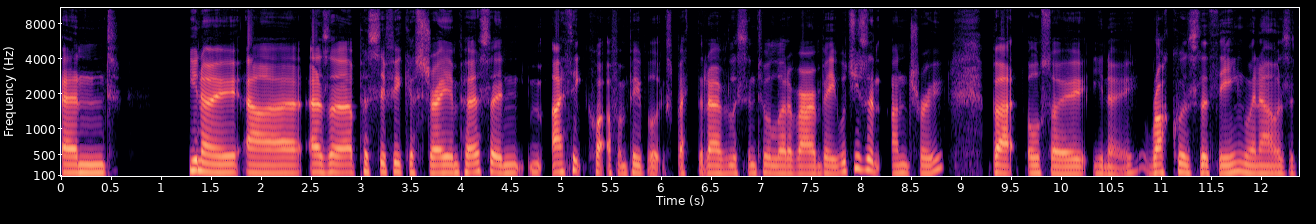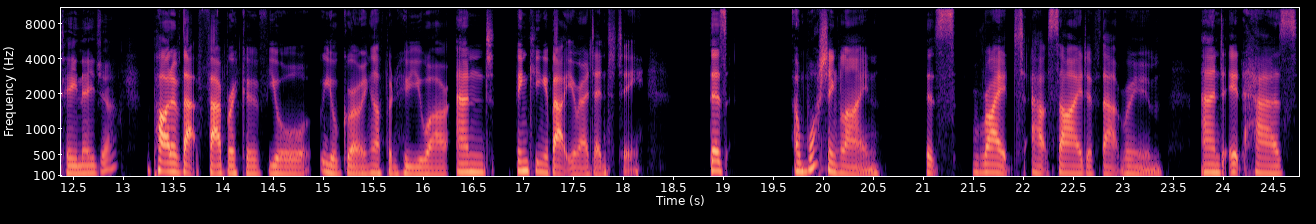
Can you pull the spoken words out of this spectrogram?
and you know, uh, as a Pacific Australian person, I think quite often people expect that I've listened to a lot of R and B, which isn't untrue, but also, you know, rock was the thing when I was a teenager. Part of that fabric of your your growing up and who you are, and thinking about your identity. There's a washing line that's right outside of that room, and it has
